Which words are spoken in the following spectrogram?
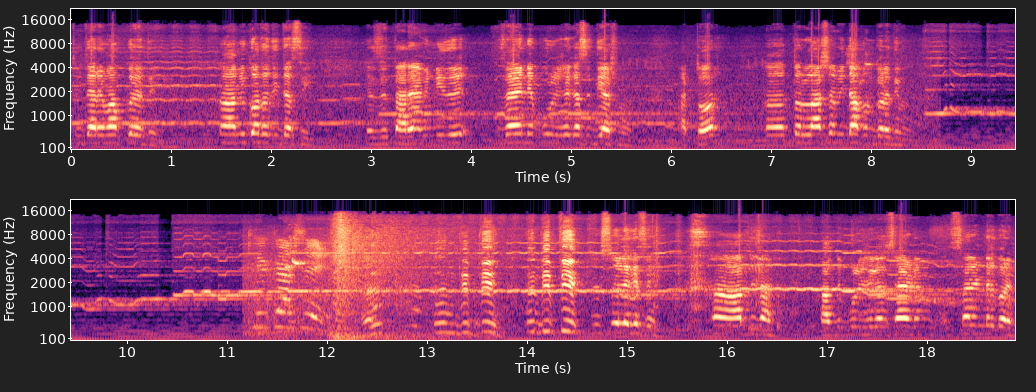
তুই তারে মাফ করে দে। তা আমি কথা দিতেছি যে তারে আমি নিজে যাই পুলিশের কাছে দিয়ে আসব। আর তোর? তোর লাশ আমি দাফন করে দিব। ঠিক আছে। দীপ্তি দীপ্তি। চলে গেছে। হ্যাঁ আপনি যান। আপনি পুলিশের কাছে সারেন্ডার করেন।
